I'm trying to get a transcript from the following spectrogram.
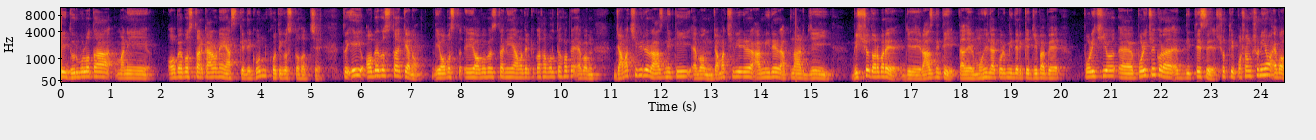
এই দুর্বলতা মানে অব্যবস্থার কারণে আজকে দেখুন ক্ষতিগ্রস্ত হচ্ছে। তো এই অব্যবস্থা কেন? এই অবস্থা, এই অব্যবস্থা নিয়ে আমাদেরকে কথা বলতে হবে এবং জামাত শিবিরের রাজনীতি এবং জামাত শিবিরের আমিরের আপনার যেই বিশ্ব দরবারে যে রাজনীতি, তাদের মহিলা কর্মীদেরকে যেভাবে পরিচয় পরিচয় করা দিতেছে সত্যি প্রশংসনীয় এবং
